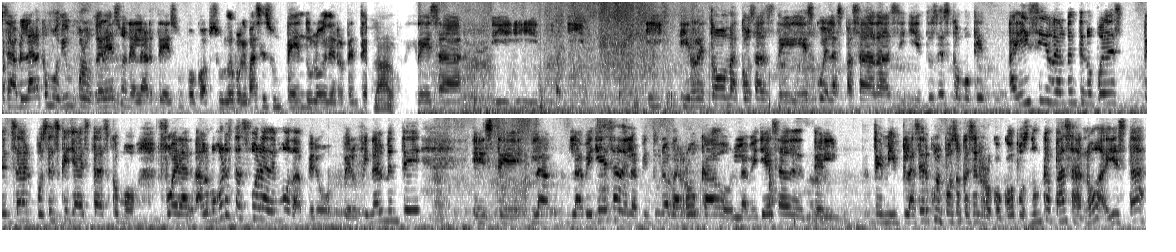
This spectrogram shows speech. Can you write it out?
o sea, hablar como de un progreso en el arte es un poco absurdo, porque más es un péndulo y de repente regresa y, y, retoma cosas de escuelas pasadas. Y, entonces como que ahí sí realmente no puedes pensar, pues es que ya estás como fuera, a lo mejor estás fuera de moda, pero, pero finalmente este, la, la belleza de la pintura barroca o la belleza del de mi placer culposo que es el rococó, pues nunca pasa, ¿no? Ahí está.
